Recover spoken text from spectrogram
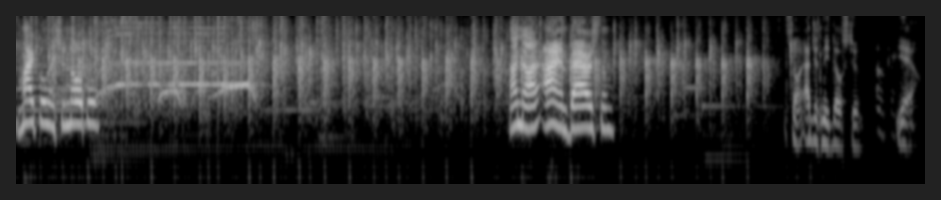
Michael and Chernobyl. I know I, I embarrassed them. So I just need those two. Okay. Yeah.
